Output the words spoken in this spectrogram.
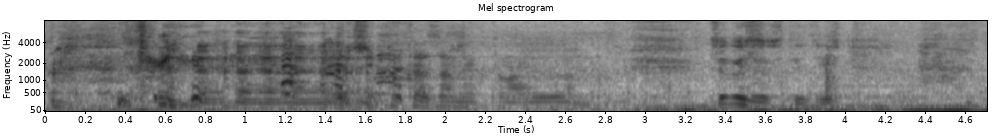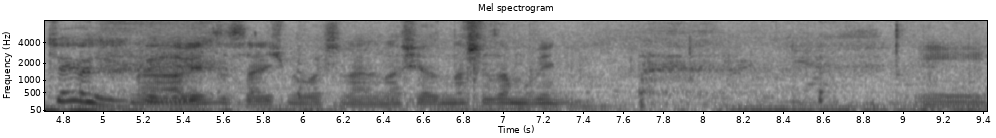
Ja ci pokazam jak to ma wyglądać. Czego się wstydzisz? Czego się No wstydzisz? a więc dostaliśmy właśnie na nasze, nasze zamówienie. I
